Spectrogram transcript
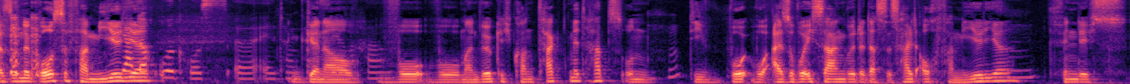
also eine große Familie. ja, doch Urgroßeltern. Genau, ja wo, wo man wirklich Kontakt mit hat und mhm. die, wo, wo, also wo ich sagen würde, das ist halt auch Familie, mhm. finde ich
